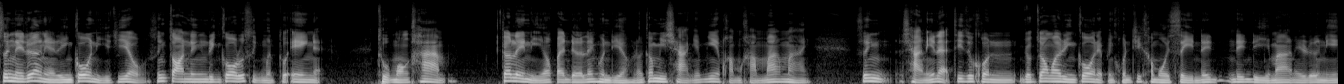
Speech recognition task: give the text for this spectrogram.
ซึ่งในเรื่องเนี่ยริงโก้หนีเที่ยว ซึ่งตอนหนึ่งริงโก้รู้สึกเหมือนตัวเองเนี่ยถูกมองข้าม ก็เลยหนีออกไปเดินเล่นคนเดียว แล้วก็มีฉากเงียบๆขำๆมากมาย ซึ่งฉากนี้แหละที่ทุกคนยกย่องว่าริงโก้เนี่ยเป็นคนที่ขโมยซีนได้ได้ดีมากในเรื่องนี้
